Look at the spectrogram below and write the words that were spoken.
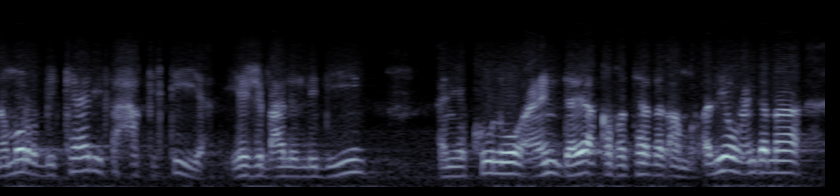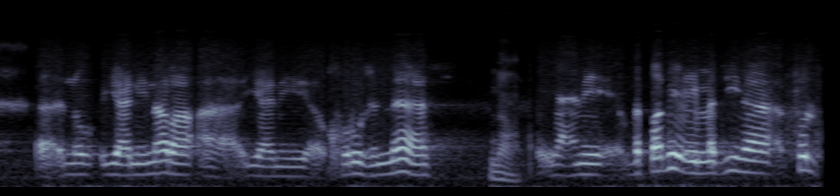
نمر بكارثة حقيقية يجب على الليبيين أن يكونوا عند يقظة هذا الأمر اليوم عندما آه، يعني نرى آه، يعني خروج الناس نعم. يعني بالطبيعي مدينة ثلث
